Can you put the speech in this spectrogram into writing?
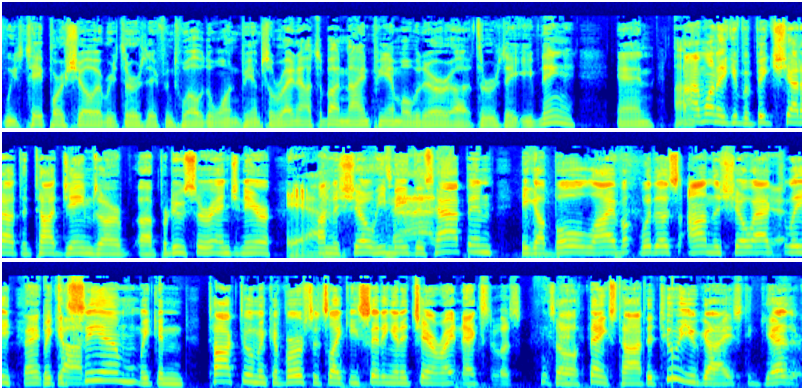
we tape our show every Thursday from 12 to 1 p.m. So right now it's about 9 p.m. over there uh, Thursday evening, and I'm, I want to give a big shout out to Todd James, our uh, producer, engineer Yeah. on the show. He made this happen. He got Bo live with us on the show, actually. Thank we you, can Todd. see him. We can talk to him and converse. It's like he's sitting in a chair right next to us. So thanks, Todd. The two of you guys together,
